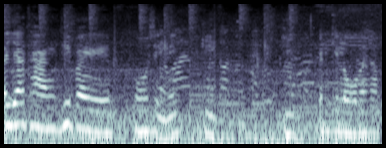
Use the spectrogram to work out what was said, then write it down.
ระยะทางที่ไปภูสิงห์นี่กี่กี่เป็นกิโลไหมครับ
